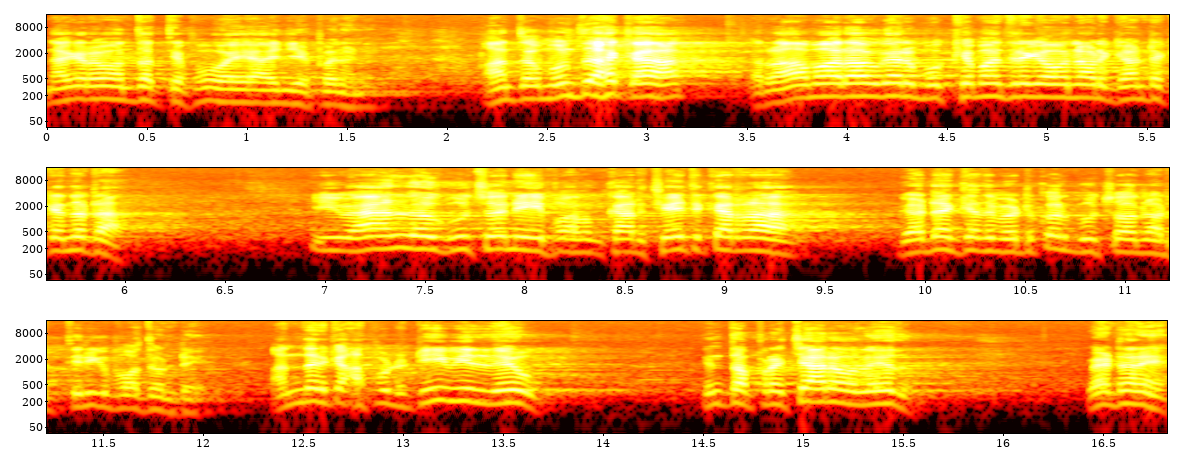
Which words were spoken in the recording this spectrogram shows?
నగరం అంతా తిప్పబోయా అని చెప్పానని. అంతకుముందు దాకా రామారావు గారు ముఖ్యమంత్రిగా ఉన్నాడు గంట కిందట. ఈ వ్యాన్లో కూర్చొని చేతికర్ర కర్ర గడ్డం కింద పెట్టుకొని కూర్చోన్నాడు తిరిగిపోతుంటే. అందరికీ అప్పుడు టీవీలు లేవు. ఇంత ప్రచారం లేదు. వెంటనే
